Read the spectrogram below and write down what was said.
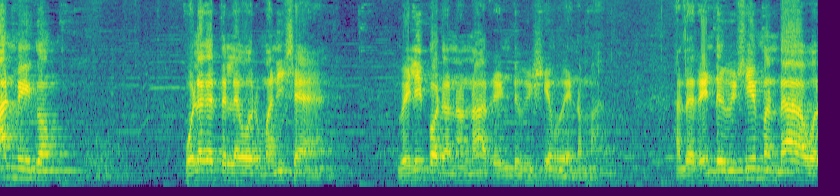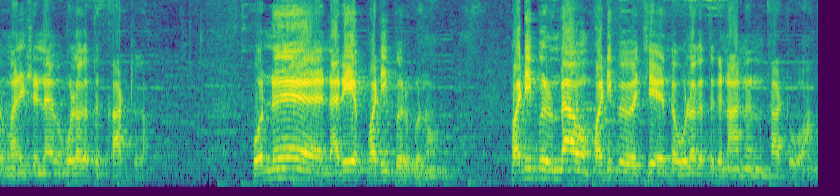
ஆன்மீகம் உலகத்தில் ஒரு மனுஷன் வெளிப்படணும்னா ரெண்டு விஷயம் வேணுமா? அந்த ரெண்டு விஷயம் வந்தால் ஒரு மனுஷனை உலகத்துக்கு காட்டலாம். ஒன்று நிறைய படிப்பு இருக்கணும். படிப்பு இருந்தால் அவன் படிப்பை வச்சு இந்த உலகத்துக்கு நானுன்னு காட்டுவான்.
